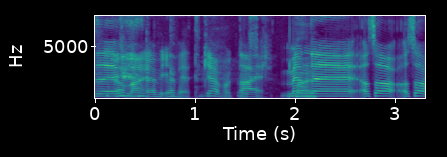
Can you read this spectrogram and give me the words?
eh, Ja, nei, jeg, jeg vet ikke, jeg, faktisk. Nei, men Nei. Uh, altså, altså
